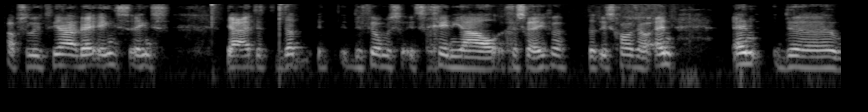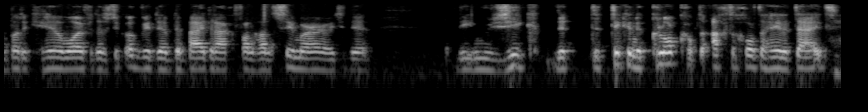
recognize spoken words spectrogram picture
Absoluut. Ja, nee, eens, eens. Ja, het, het- dat, de film is, is geniaal geschreven. Dat is gewoon zo. En, en de, wat ik heel mooi vind, dat is natuurlijk ook weer de, de bijdrage van Hans Zimmer. Weet je, de, die muziek, de, de tikkende klok op de achtergrond de hele tijd.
